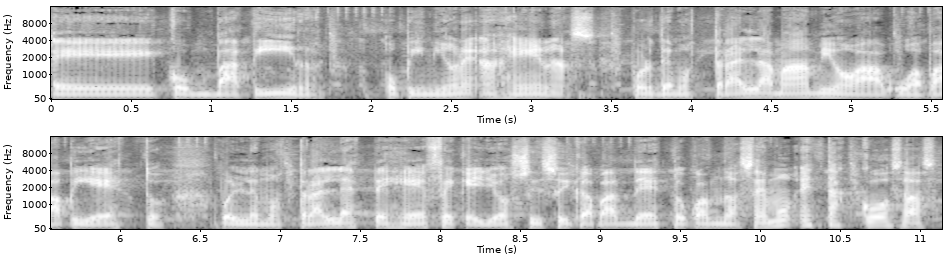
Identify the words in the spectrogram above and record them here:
eh, combatir opiniones ajenas, por demostrarle a mami o a, o a papi esto, por demostrarle a este jefe que yo sí soy capaz de esto. Cuando hacemos estas cosas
